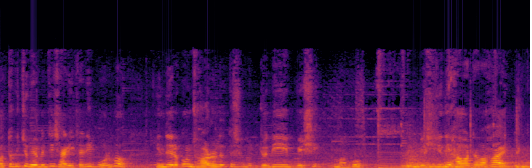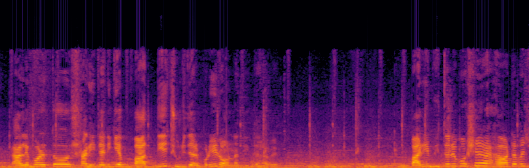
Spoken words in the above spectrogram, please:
অত কিছু ভেবেছি শাড়ি টাড়ি পরবো, কিন্তু এরকম ঝড় হলে তো যদি বেশি, মাগো বেশি যদি হাওয়া টাওয়া হয়, তাহলে পরে তো শাড়ি টাড়িকে বাদ দিয়ে চুড়িদার পরেই রওনা দিতে হবে। বাড়ির ভিতরে বসে হাওয়াটা বেশ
